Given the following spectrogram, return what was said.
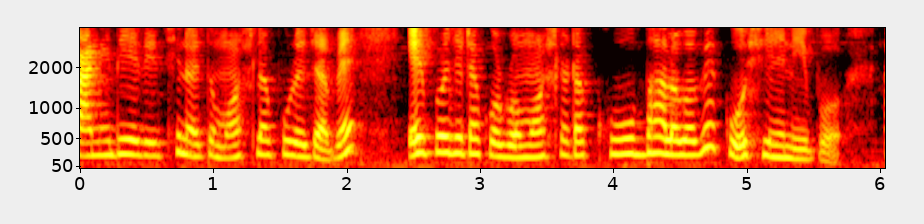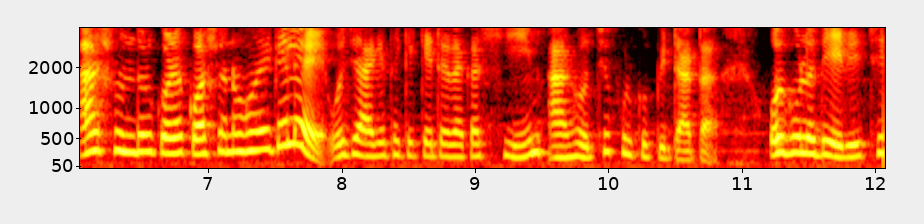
পানি দিয়ে দিচ্ছি, নয়তো মশলা পুড়ে যাবে। এরপর যেটা করব, মশলাটা খুব ভালোভাবে কষিয়ে নিব। আর সুন্দর করে কষানো হয়ে গেলে ওই যে আগে থেকে কেটে রাখা শিম আর হচ্ছে ফুলকপি ডাটা, ওইগুলো দিয়ে দিচ্ছি।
